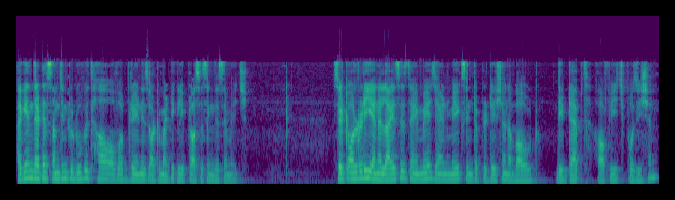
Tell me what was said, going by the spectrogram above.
Again, that has something to do with how our brain is automatically processing this image. So it already analyzes the image and makes interpretation about the depth of each position.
